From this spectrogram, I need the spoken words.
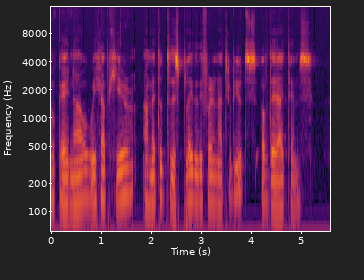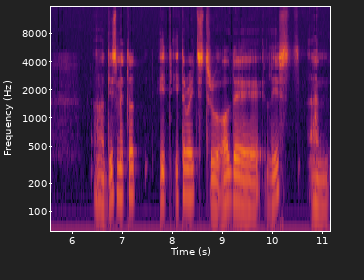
Okay, now we have here a method to display the different attributes of the items. Uh, this method it iterates through all the lists and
